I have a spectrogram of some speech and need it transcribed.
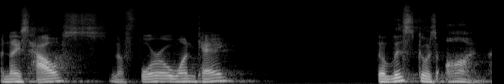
a nice house, and a 401k. The list goes on.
